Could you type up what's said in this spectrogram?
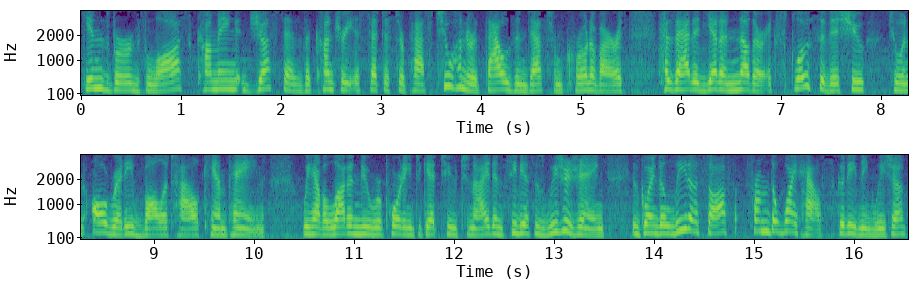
Ginsburg's loss coming just as the country is set to surpass 200,000 deaths from coronavirus has added yet another explosive issue to an already volatile campaign. We have a lot of new reporting to get to tonight, and CBS's Weijia Jiang is going to lead us off from the White House. Good evening, Weijia.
